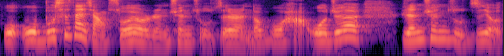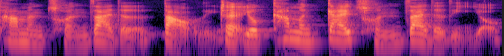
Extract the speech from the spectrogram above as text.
我我不是在讲所有人权组织的人都不好，我觉得人权组织有他们存在的道理，对有他们该存在的理由。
